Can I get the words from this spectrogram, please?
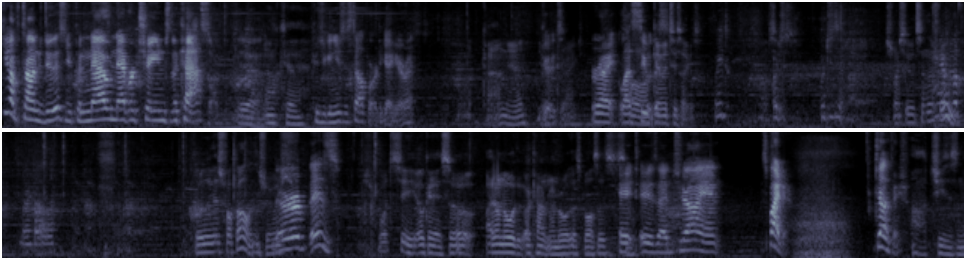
you have time to do this. You can now never change the castle Yeah. Okay. because you can use this teleport to get here, right? Can yeah. You're Good. correct. Right. Let's Hold see what Give me two seconds. Wait. Oh, What just, What'd you say? just want to see what's in this room. Clearly, there's fuck all in this room. There is. What to see? Okay, so I don't know. What the, I can't remember what this boss is. so- It is a giant spider. Jellyfish. Oh Jesus, no!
